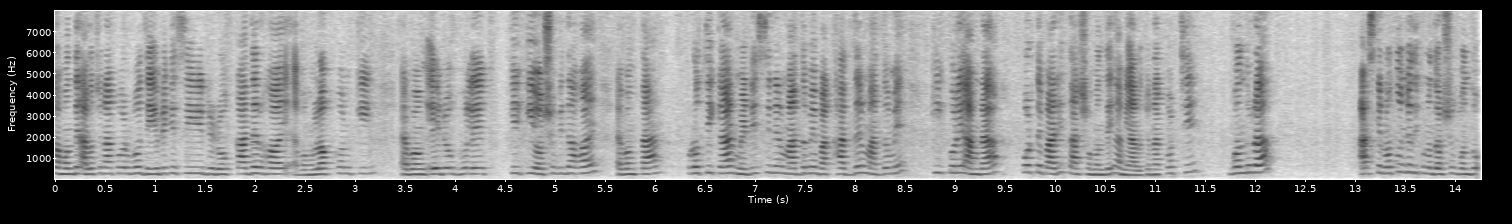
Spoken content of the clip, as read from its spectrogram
সম্বন্ধে আলোচনা করব যে ইউরিক অ্যাসিড রোগ কাদের হয় এবং লক্ষণ কী এবং এই রোগ হলে কী কী অসুবিধা হয় এবং তার প্রতিকার মেডিসিনের মাধ্যমে বা খাদ্যের মাধ্যমে কি করে আমরা করতে পারি তার সম্বন্ধে আমি আলোচনা করছি। বন্ধুরা, আজকে নতুন যদি কোনো দর্শক বন্ধু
